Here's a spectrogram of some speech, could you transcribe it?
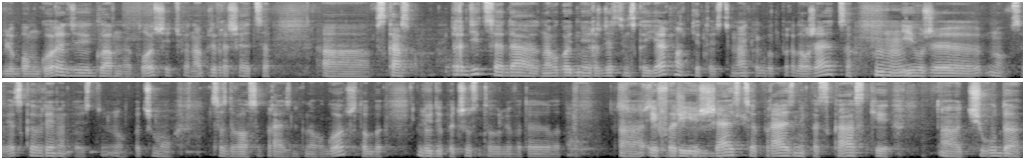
в любом городе главная площадь, она превращается а, в сказку. Традиция, да, новогодней рождественской ярмарки, то есть она как бы продолжается, и уже ну, в советское время, то есть, ну, почему создавался праздник Новый год, чтобы люди почувствовали вот это вот а, эйфорию счастья, праздника, сказки, а, чуда,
